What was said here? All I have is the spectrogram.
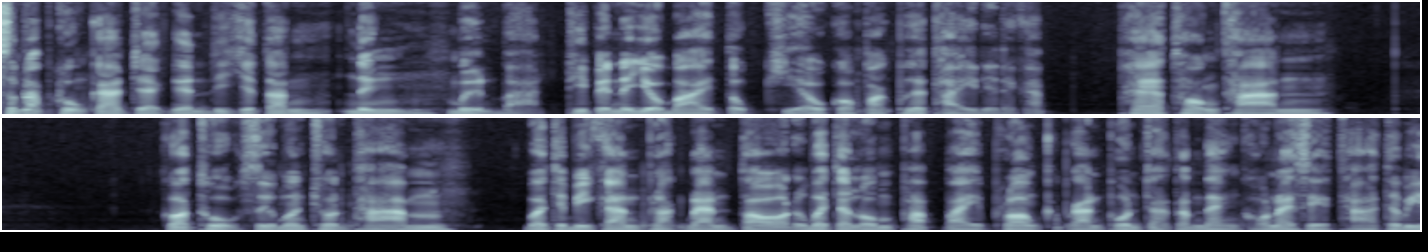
สำหรับโครงการแจกเงินดิจิตัล1 0,000 บาท ที่เป็นนโยบายตกเขียวของพรรคเพื่อไทยเนี่ยนะครับ แพทองทาน ก็ถูกสื่อมวลชนถาม ว่าจะมีการผลักดันต่อหรือว่าจะล้มพับไปพร้อมกับการพ้นจากตำแหน่งของนายเศรษฐาทวี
